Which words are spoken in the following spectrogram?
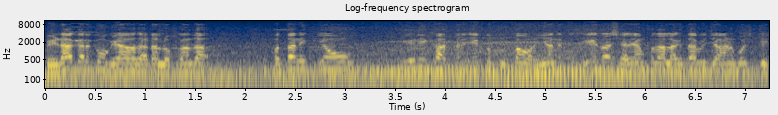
ਬੇੜਾ ਗਰਕ ਹੋ ਗਿਆ ਸਾਡਾ ਲੋਕਾਂ ਦਾ। ਪਤਾ ਨਹੀਂ ਕਿਉਂ, ਕਿਹੜੀ ਖਾਤਰ ਇਹ ਕਰਤੂਤਾਂ ਹੋ ਰਹੀਆਂ ਨੇ ਤੇ ਇਹ ਤਾਂ ਸ਼ਰਮ ਪਤਾ ਲੱਗਦਾ ਵੀ ਜਾਣ ਬੁੱਝ ਕੇ,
